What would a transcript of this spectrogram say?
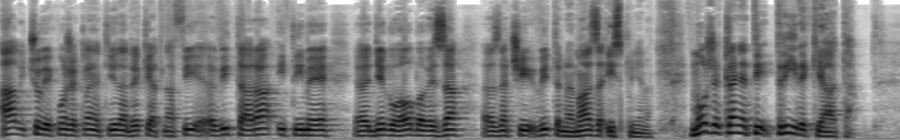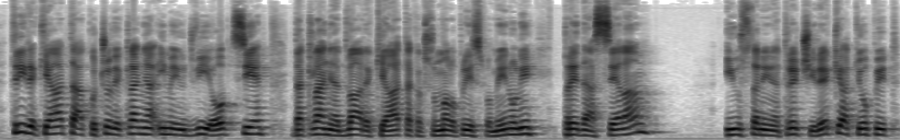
Ali čovjek može klanjati jedan rekiat na eh, vitara i time je njegova obaveza, znači vitr namaza ispunjena. Može klanjati tri rekiata. Tri rekiata, ako čovjek klanja, imaju dvije opcije. Da klanja dva rekiata, kako smo malo prije spomenuli, preda selam, i ustani na treći rekiat i opet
